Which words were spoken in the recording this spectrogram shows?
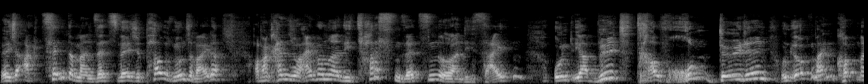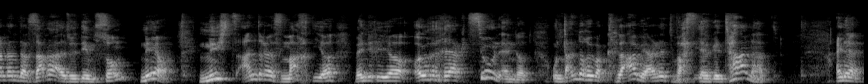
welche Akzente man setzt, welche Pausen weiter, aber man kann so einfach nur an die Tasten setzen oder an die Seiten und ja, wild drauf rumdödeln und irgendwann kommt man dann der Sache, also dem Song näher. Nichts anderes macht ihr wenn ihr Eure Reaktion ändert und dann darüber klar werdet was ihr getan habt. Eine,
